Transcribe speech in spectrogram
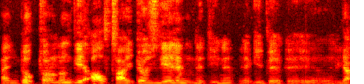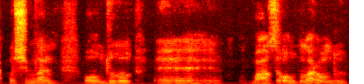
Hani doktorunun bir 6 ay gözleyelim dediğini e, gibi e, yaklaşımların olduğu e, bazı olgular oldu.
